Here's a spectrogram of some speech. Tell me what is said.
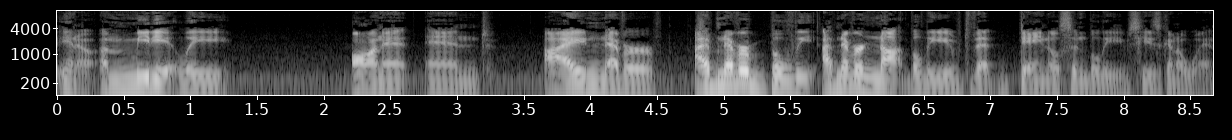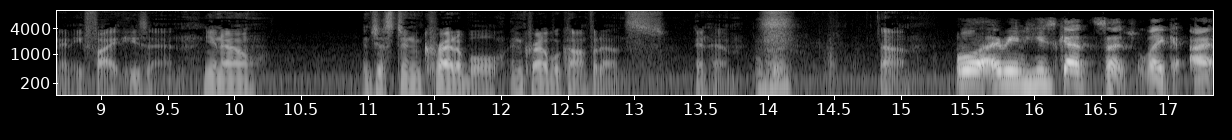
you know immediately on it, and I never. I've never believe I've never not believed that Danielson believes he's going to win any fight he's in. You know, just incredible, incredible confidence in him. Um, Well, I mean, he's got such like I.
